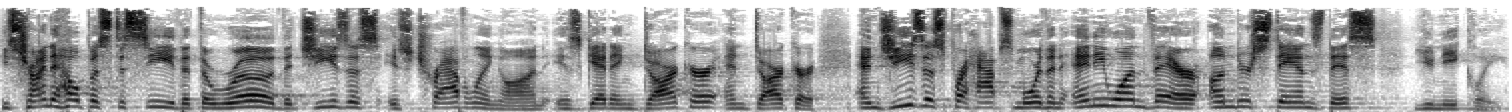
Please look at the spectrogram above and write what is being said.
He's trying to help us to see that the road that Jesus is traveling on is getting darker and darker. And Jesus, perhaps more than anyone there, understands this uniquely.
